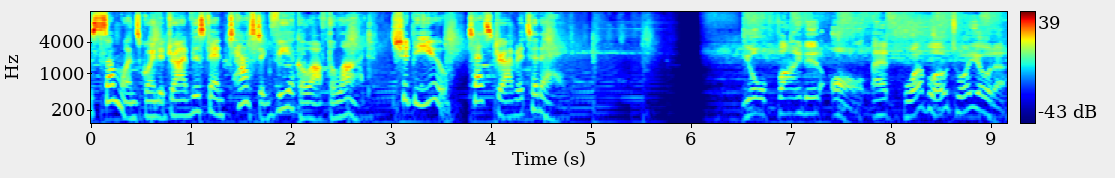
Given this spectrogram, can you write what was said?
Someone's going to drive this fantastic vehicle off the lot. Should be you. Test drive it today. You'll find it all at Pueblo Toyota.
